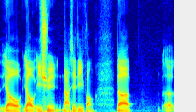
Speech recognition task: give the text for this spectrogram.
要要移去哪些地方，那呃，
